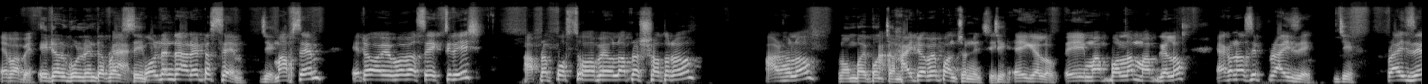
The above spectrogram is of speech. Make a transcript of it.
এভাবে। এটার গোল্ডেনটা প্রায় সেম গোল্ডেনটা আর এটা সেম। মাপ সেম এটাও এভাবে আছে একত্রিশ। আপনার পোস্ত হবে হলো আপনার সতেরো। আর হলো লম্বায় পঞ্চান্ন। হাইট হবে পঞ্চান্ন ইঞ্চি। এই গেল। এই মাপ বললাম মাপ গেল। এখন আছে প্রাইজে। জি। প্রাইজে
